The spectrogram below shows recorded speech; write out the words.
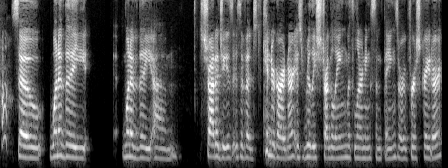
Huh. So one of the one of the um, strategies is if a kindergartner is really struggling with learning some things or a first grader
